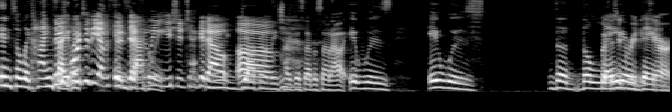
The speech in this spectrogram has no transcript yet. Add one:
and so like hindsight. There's more like, to the episode. exactly. Definitely, you should check it out. You definitely Um, check this episode out. It was it was the the it was a layer there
